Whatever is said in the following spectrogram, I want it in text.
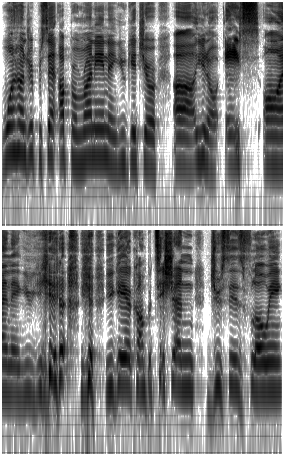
100% up and running and you get your, uh, you know, ace on and you get, you get your competition juices flowing.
